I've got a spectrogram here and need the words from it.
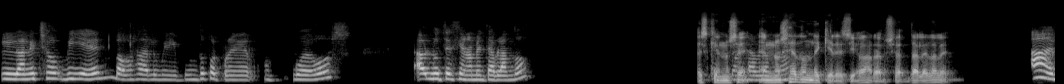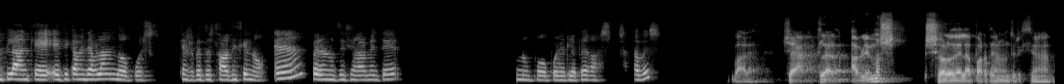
lo han hecho bien, vamos a darle un mini punto por poner huevos, ah, nutricionalmente hablando. Es que no sé, no sé a dónde quieres llegar, o sea, dale, dale. Ah, en plan que éticamente hablando, pues, que es lo que tú estabas diciendo, ¿eh? pero nutricionalmente no puedo ponerle pegas, ¿sabes? Vale, o sea, claro, hablemos solo de la parte nutricional.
